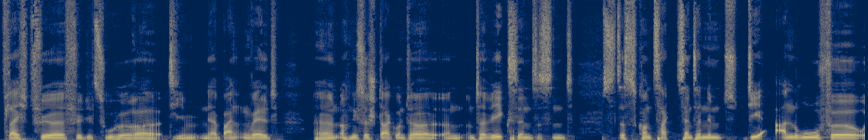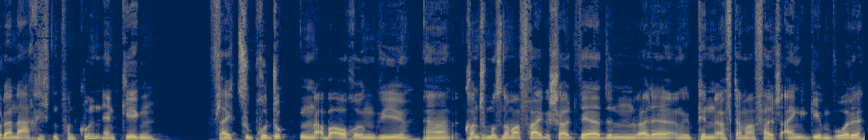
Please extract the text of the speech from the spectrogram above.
vielleicht für, für die Zuhörer, die in der Bankenwelt äh, noch nicht so stark unter, uh, unterwegs sind. Das sind das Kontaktcenter nimmt die Anrufe oder Nachrichten von Kunden entgegen, vielleicht zu Produkten, aber auch irgendwie, ja, Konto muss nochmal freigeschaltet werden, weil der irgendwie PIN öfter mal falsch eingegeben wurde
